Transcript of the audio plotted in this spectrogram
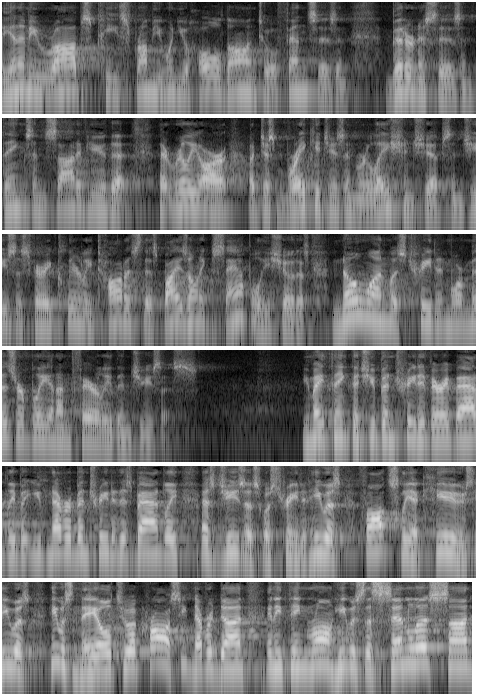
The enemy robs peace from you when you hold on to offenses and bitternesses and things inside of you that, that really are, just breakages in relationships. And Jesus very clearly taught us this. By his own example, he showed us no one was treated more miserably and unfairly than Jesus. You may think that you've been treated very badly, but you've never been treated as badly as Jesus was treated. He was falsely accused. He was, he was nailed to a cross. He'd never done anything wrong. He was the sinless Son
